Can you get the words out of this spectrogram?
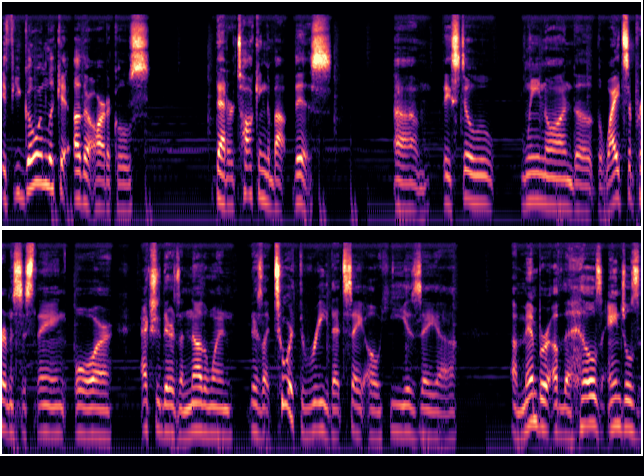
if you go and look at other articles that are talking about this, um, they still lean on the the white supremacist thing, or actually, there's another one. There's like two or three that say, "Oh, he is a uh, a member of the Hell's Angels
